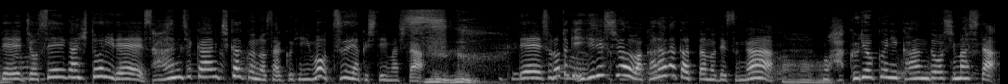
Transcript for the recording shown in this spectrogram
で女性が1人で3時間近くの作品を通訳していました、でその時イギリス書は分からなかったのですがもう迫力に感動しました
